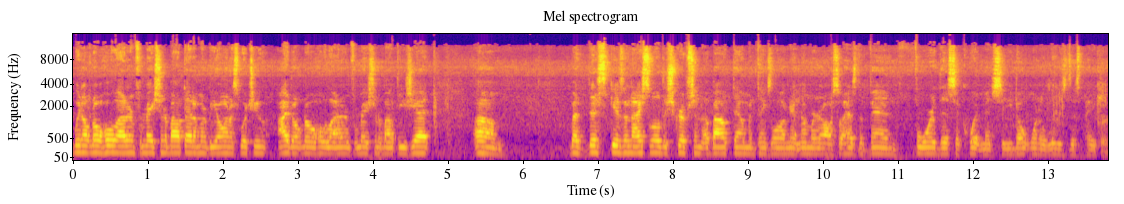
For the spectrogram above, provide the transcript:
we don't know a whole lot of information about that. I'm going to be honest with you. I don't know a whole lot of information about these yet. Um, but this gives a nice little description about them and things along that number. And also has the VIN for this equipment, so you don't want to lose this paper.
